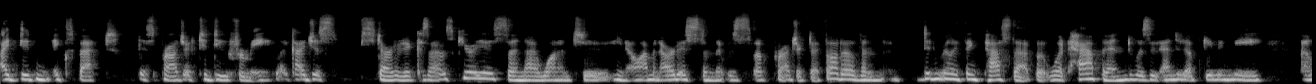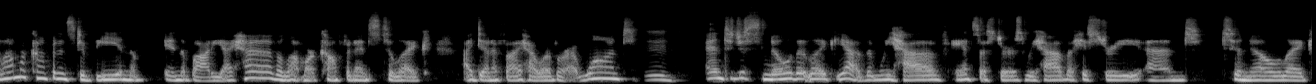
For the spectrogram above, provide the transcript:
i didn't expect this project to do for me like i just started it because I was curious and I wanted to, you know, I'm an artist and it was a project I thought of and didn't really think past that. But what happened was it ended up giving me a lot more confidence to be in the in the body I have, a lot more confidence to like identify however I want. Mm. And to just know that, like, yeah, that we have ancestors, we have a history, and to know, like,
